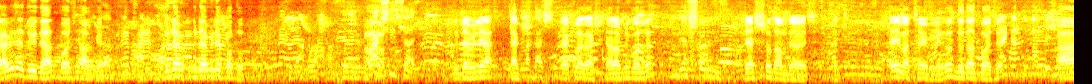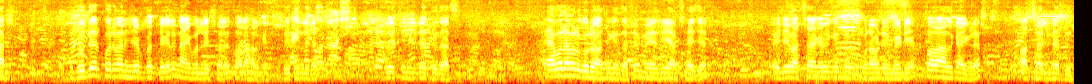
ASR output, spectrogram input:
গাভিতে দুই দাঁত বয়সে হালকা। দুটা দুটা মিলে কত? দুটা মিলে এক লাখ আশি। আর আপনি বললেন? দেড়শো দাম দেওয়া হয়েছে। আচ্ছা। এই বাচ্চা গাভি কিন্তু দু দাঁত বয়সে আর দুধের পরিমাণ হিসাব করতে গেলে নাই বললেই চলে তোরা হালকা দুই, তিন লিটার। দুই, তিন লিটার দুধ আছে। অ্যাভেলেবল গরু আছে কিন্তু আছে মিডিয়াম সাইজের এই যে বাচ্চা গাভি কিন্তু মোটামুটি মিডিয়াম তলা হালকা এগুলো পাঁচ, ছয় লিটার দুধ।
